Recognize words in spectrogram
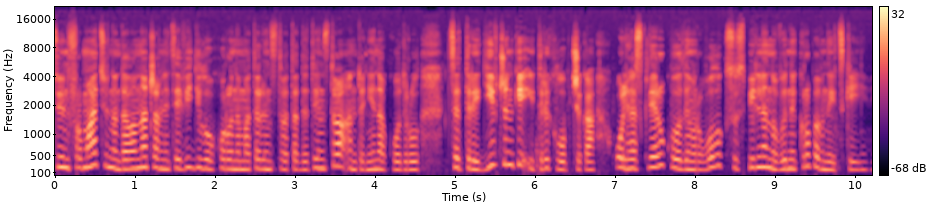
Цю інформацію надала начальниця відділу охорони материнства та дитинства Антоніна Кодрул. Це три дівчинки і три хлопчика. Ольга Склярук, Володимир Волок, Суспільне новини Кропивницький.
